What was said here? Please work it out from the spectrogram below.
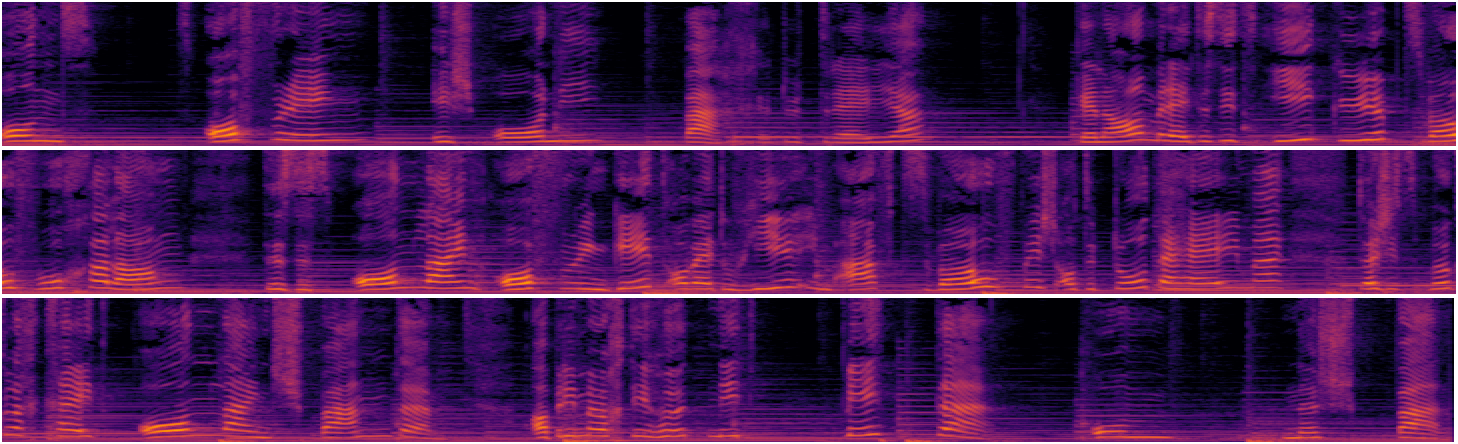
Und das Offering ist ohne Becher durch die. Genau, wir haben das jetzt eingeübt, zwölf Wochen lang dass es Online-Offering gibt, auch wenn du hier im F12 bist oder du daheim. Du hast jetzt die Möglichkeit, online zu spenden. Aber ich möchte dich heute nicht bitten um eine Spende,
